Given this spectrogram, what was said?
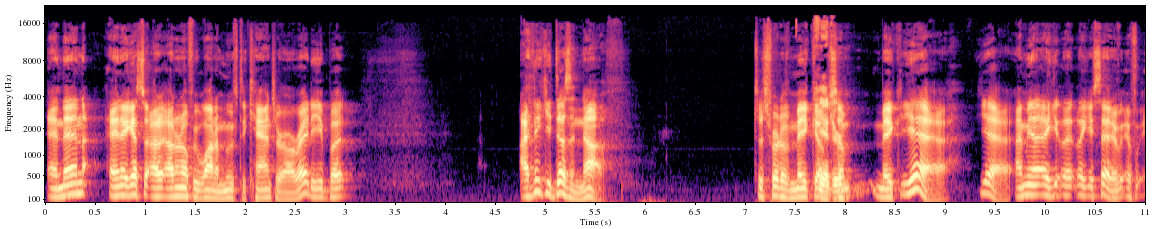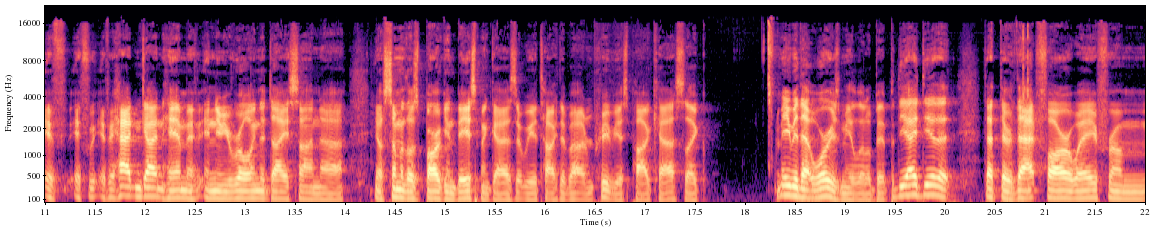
and then, and I guess I, I don't know if we want to move to Kanter already, but I think he does enough to sort of make up some make yeah yeah. I mean, like, like you said, if if if if we hadn't gotten him, if, and you're rolling the dice on uh, you know some of those bargain basement guys that we had talked about in previous podcasts, like maybe that worries me a little bit. But the idea that that they're that far away from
